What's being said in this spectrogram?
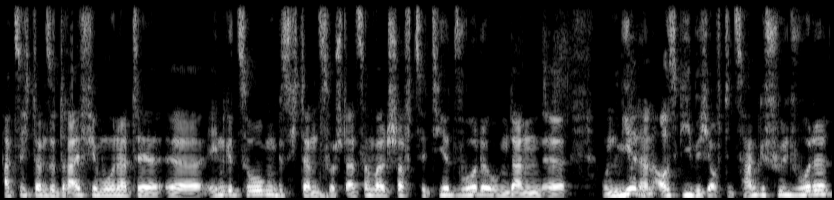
hat sich dann so drei, vier Monate äh, hingezogen, bis ich dann zur Staatsanwaltschaft zitiert wurde, um dann äh, und mir dann ausgiebig auf den Zahn gefühlt wurde,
